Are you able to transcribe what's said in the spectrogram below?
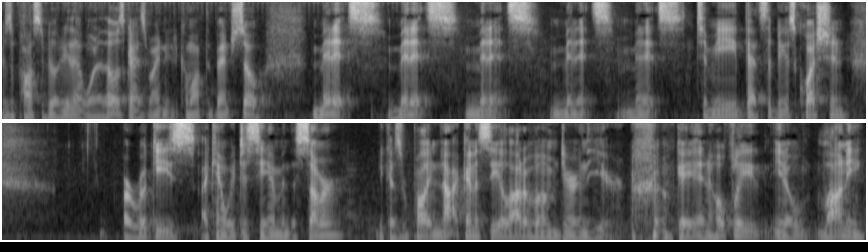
there's a possibility that one of those guys might need to come off the bench. So minutes, minutes, minutes, minutes, minutes. To me, that's the biggest question. Our rookies, I can't wait to see them in the summer because we're probably not going to see a lot of them during the year. okay, and hopefully, you know, Lonnie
